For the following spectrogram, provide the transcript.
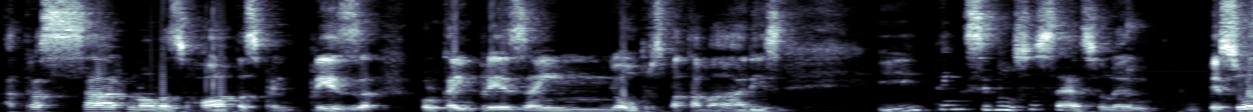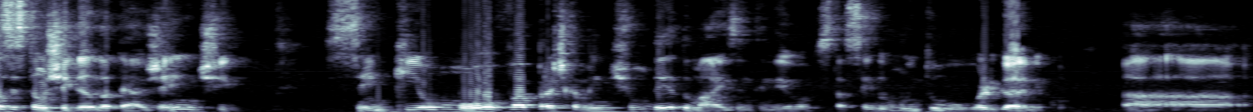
a traçar novas rotas para a empresa, colocar a empresa em outros patamares e tem sido um sucesso, né? Pessoas estão chegando até a gente sem que eu mova praticamente um dedo mais, entendeu? Está sendo muito orgânico a,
